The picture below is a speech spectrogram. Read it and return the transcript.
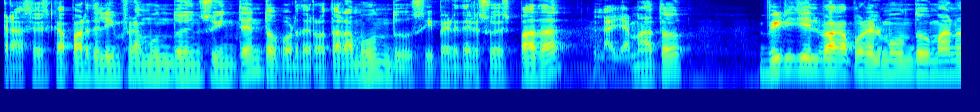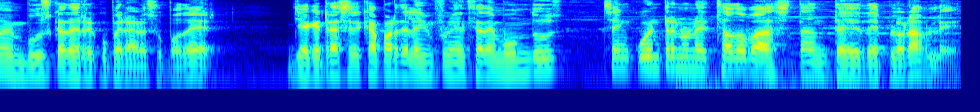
Tras escapar del inframundo en su intento por derrotar a Mundus y perder su espada, la Yamato, Virgil vaga por el mundo humano en busca de recuperar su poder, ya que tras escapar de la influencia de Mundus, se encuentra en un estado bastante deplorable.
